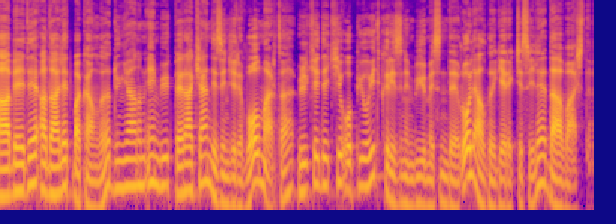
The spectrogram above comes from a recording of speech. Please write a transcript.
ABD Adalet Bakanlığı dünyanın en büyük perakende zinciri Walmart'a ülkedeki opioid krizinin büyümesinde rol aldığı gerekçesiyle dava açtı.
